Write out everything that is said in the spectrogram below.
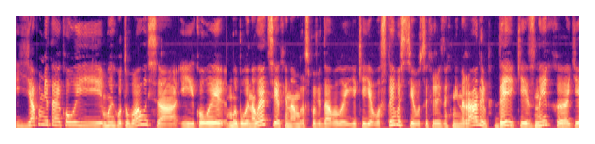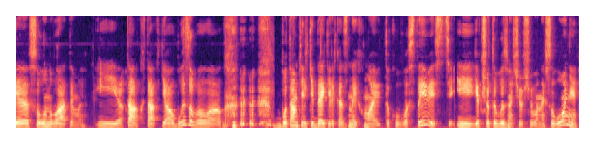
Я пам'ятаю, коли ми готувалися, і коли ми були на лекціях і нам розповідали, які є властивості у цих різних мінералів, деякі з них е, є солонуватими. І так, так, я облизувала, бо там тільки декілька з них мають таку властивість, і якщо ти визначив, що вони солоні,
